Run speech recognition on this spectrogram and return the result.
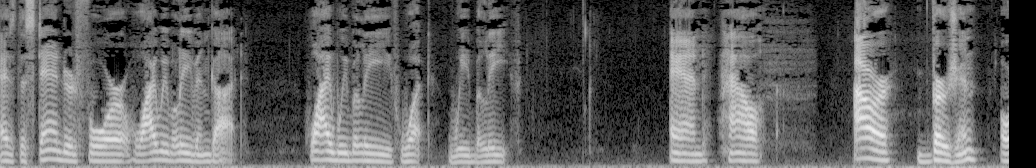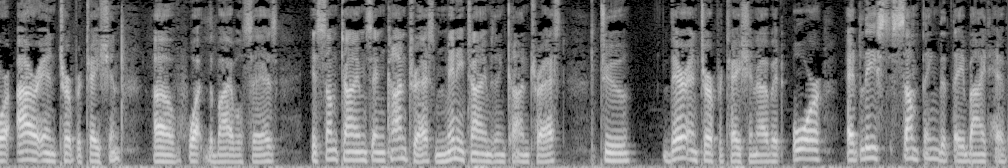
as the standard for why we believe in God, why we believe what we believe, and how our version or our interpretation of what the Bible says is sometimes in contrast, many times in contrast to their interpretation of it, or at least something that they might have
